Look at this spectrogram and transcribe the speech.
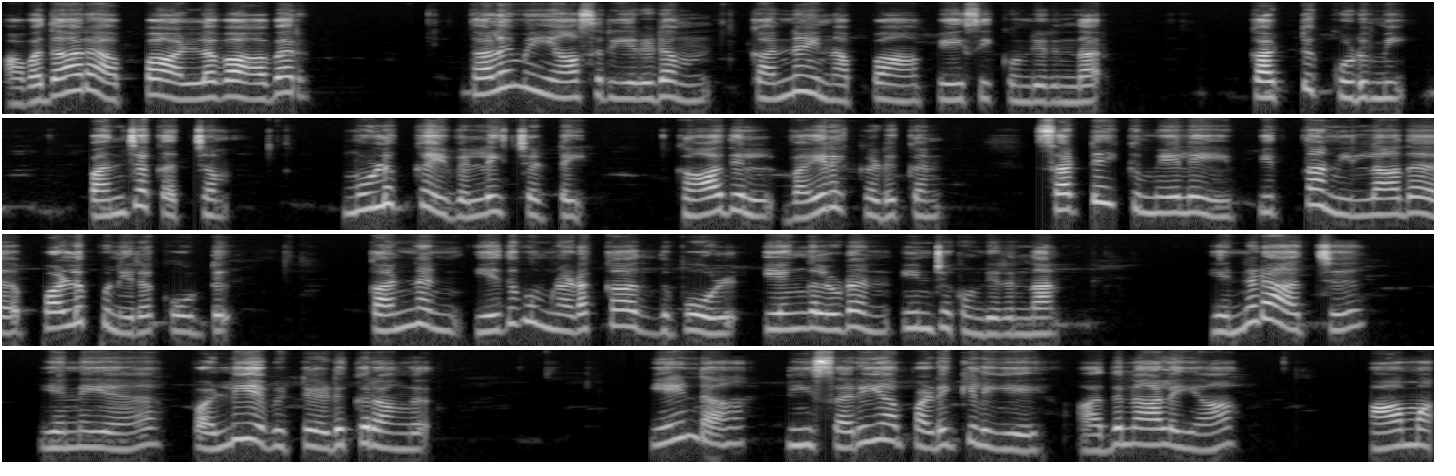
அவதார அப்பா அல்லவா அவர்? தலைமை ஆசிரியரிடம் கண்ணனின் அப்பா பேசிக் கொண்டிருந்தார். கட்டு குடுமி, பஞ்சகச்சம், முழுக்கை வெள்ளைச்சட்டை காதில் வைரக்கடுக்கன், சட்டைக்கு மேலே பித்தான் இல்லாத பழுப்பு நிற கோட்டு. கண்ணன் எதுவும் நடக்காதது போல் எங்களுடன் நின்று கொண்டிருந்தான். என்னடா ஆச்சு? என்னைய பள்ளிய விட்டு எடுக்கிறாங்க ஏண்டா நீ சரியா படைக்கலையே அதனாலயா? ஆமா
